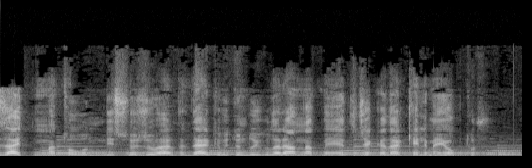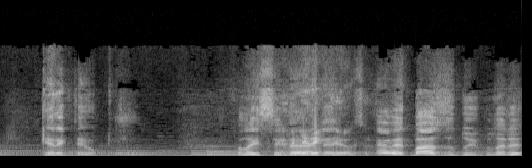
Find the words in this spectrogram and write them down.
Zaytmatov'un bir sözü vardır. Der ki bütün duyguları anlatmaya yetecek kadar kelime yoktur. Gerek de yoktur. Dolayısıyla Gerek de yoktur. Evet bazı duyguları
